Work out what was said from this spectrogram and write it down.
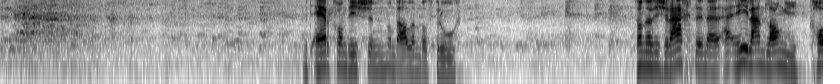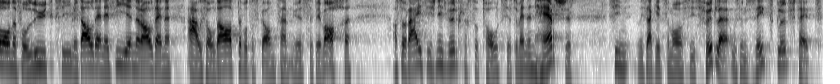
Mit Aircondition und allem, was es braucht. Sondern es war recht eine, eine elendlange Kolonne von Leuten mit all diesen Dienern, all diesen auch Soldaten, die das Ganze haben müssen bewachen mussten. Also Reise ist nicht wirklich so toll gewesen. Also wenn ein Herrscher sein, ich sage jetzt mal, sein Viertel aus dem Sitz gelüpft hat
